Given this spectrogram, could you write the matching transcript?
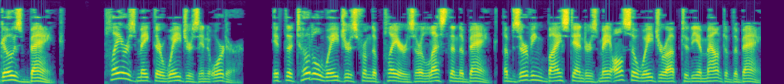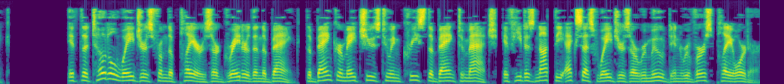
goes bank, players make their wagers in order. If the total wagers from the players are less than the bank, observing bystanders may also wager up to the amount of the bank. If the total wagers from the players are greater than the bank, the banker may choose to increase the bank to match, if he does not, the excess wagers are removed in reverse play order.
